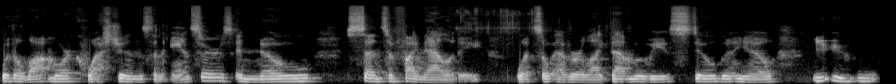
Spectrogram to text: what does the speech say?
with a lot more questions than answers and no sense of finality whatsoever. Like that movie is still, you know, you, you,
